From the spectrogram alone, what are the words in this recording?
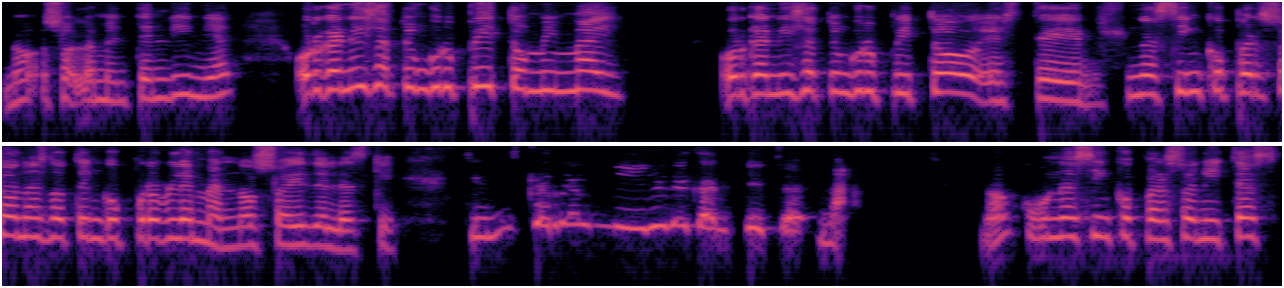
¿no? Solamente en línea. Organízate un grupito, mi May. Organízate un grupito, este, unas cinco personas, no tengo problema. No soy de las que tienes que reunir una cantidad. No, ¿no? Con unas cinco personitas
